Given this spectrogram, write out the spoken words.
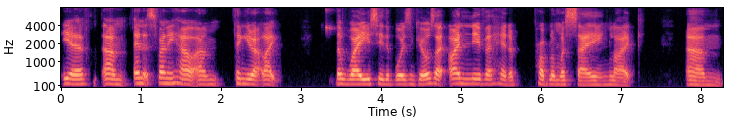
Yeah, um, and it's funny how I'm um, thinking about like the way you see the boys and girls. Like, I never had a problem with saying like, um,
